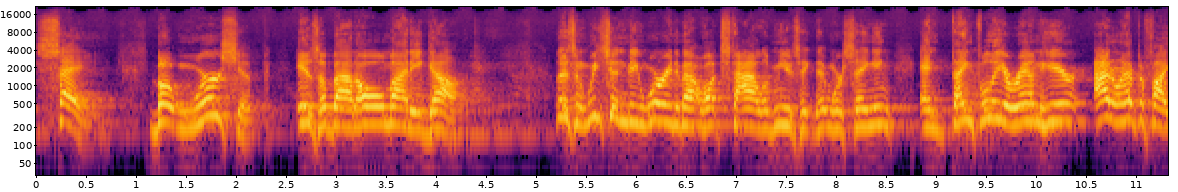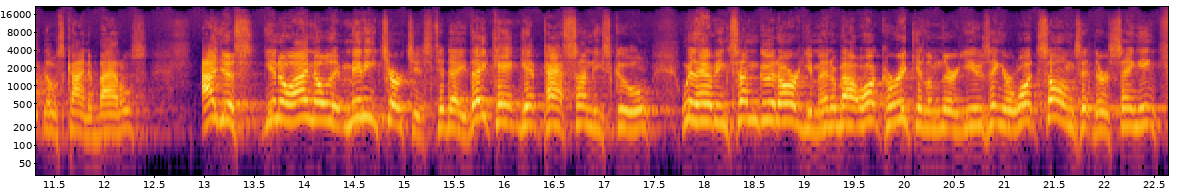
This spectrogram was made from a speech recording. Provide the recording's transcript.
say. But worship is about Almighty God. Listen, we shouldn't be worried about what style of music that we're singing. And thankfully, around here, I don't have to fight those kind of battles. I just, you know, I know that many churches today, they can't get past Sunday school with having some good argument about what curriculum they're using or what songs that they're singing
